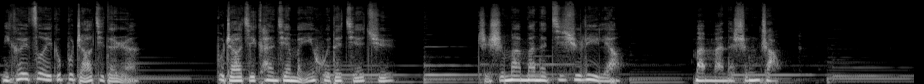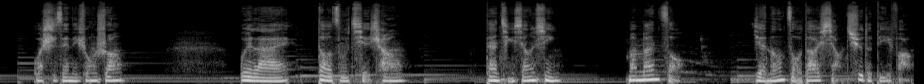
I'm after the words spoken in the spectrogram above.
你可以做一个不着急的人，不着急看见每一回的结局，只是慢慢的积蓄力量，慢慢的生长。我是在你双双，未来道阻且长，但请相信，慢慢走。也能走到想去的地方。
